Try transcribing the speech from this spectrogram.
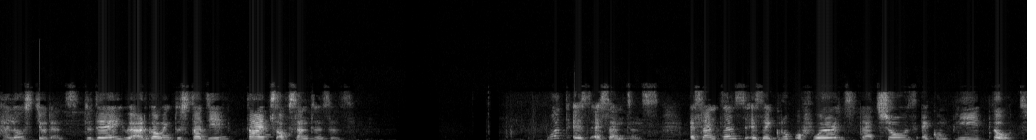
Hello students, today we are going to study types of sentences. What is a sentence? A sentence is a group of words that shows a complete thought.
